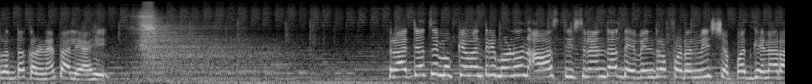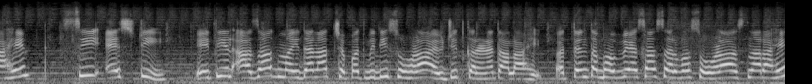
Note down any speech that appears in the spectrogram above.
रद्द करण्यात आले आहे. राज्याचे मुख्यमंत्री म्हणून आज तिसऱ्यांदा देवेंद्र फडणवीस शपथ घेणार आहे. सी एस टी येथील आझाद मैदानात शपथविधी सोहळा आयोजित करण्यात आला आहे. अत्यंत भव्य असा सर्व सोहळा असणार आहे.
